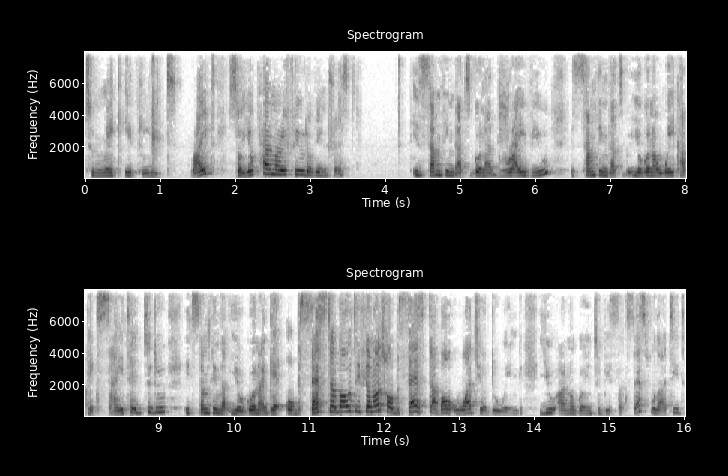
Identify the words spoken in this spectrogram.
to make it lit, right? So, your primary field of interest is something that's gonna drive you. It's something that's you're gonna wake up excited to do. It's something that you're gonna get obsessed about. If you're not obsessed about what you're doing you are not going to be successful at it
